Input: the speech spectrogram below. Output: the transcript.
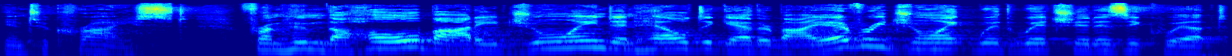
into Christ from whom the whole body, joined and held together by every joint with which it is equipped,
